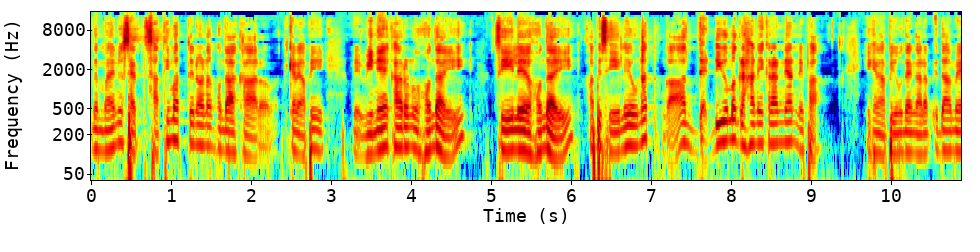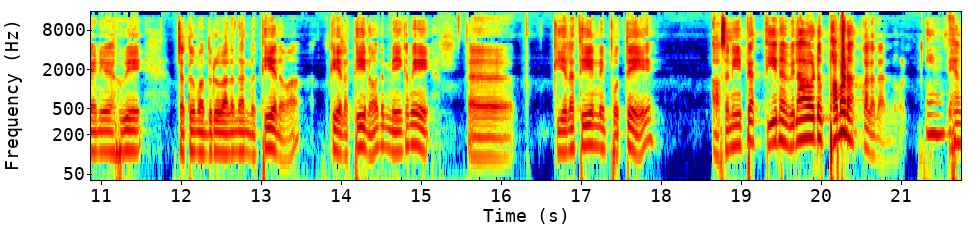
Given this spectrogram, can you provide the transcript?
දැන් මෑණිය සතිමත් වෙනවා නම් හොඳ ආකාරව. ඒ කියන්නේ අපි මේ විනය කරුණු හොඳයි, සීලය හොඳයි. අපි සීලය උනත් හුඟා දැඩිවම ග්‍රහණය කරන්න යන්න එපා. ඒ කියන්නේ අපි දැන් අර එදා මෑණිය ඇහුවේ චතුමදුර වළඳන්න තියෙනවා කියලා තියෙනවා. දැන් මේක මේ කියලා තියෙන්නේ පොතේ අසනීපයක් තියෙන වෙලාවට පමණක් වළඳන්න ඕනේ. එහෙම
